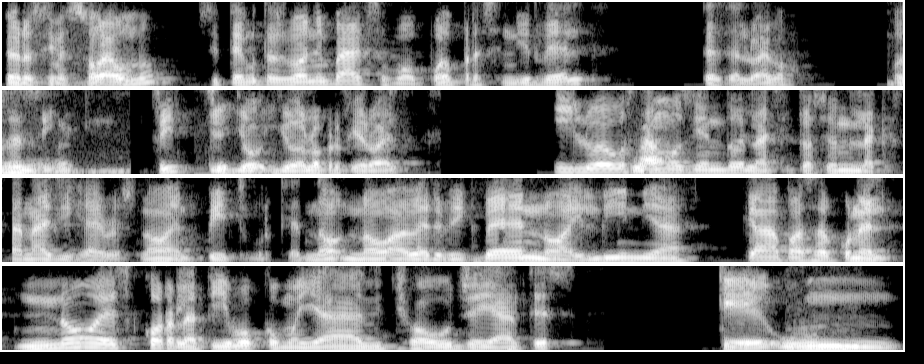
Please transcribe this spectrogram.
Pero si me sobra uno, si tengo tres running backs o puedo prescindir de él, desde luego. O sea, sí, sí, yo, yo lo prefiero a él. Y luego estamos viendo la situación en la que está Najee Harris, ¿no? En Pittsburgh, que no, no va a haber Big Ben, no hay línea. ¿Qué va a pasar con él? No es correlativo, como ya ha dicho OJ antes, que un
